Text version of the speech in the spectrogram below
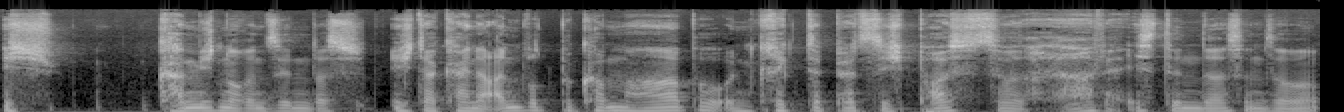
Ich kann mich noch entsinnen, dass ich da keine Antwort bekommen habe und kriegte plötzlich Post, so, ja, wer ist denn das und so.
